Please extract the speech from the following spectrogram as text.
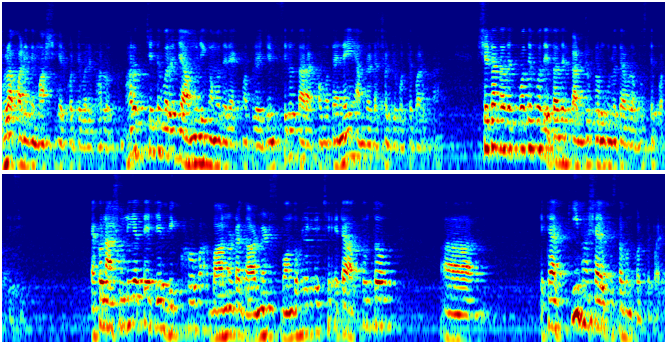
ঘোলা পানিতে মাস শিকার করতে পারে ভারত। ভারত চেতে পারে যে আওয়ামী লীগ আমাদের একমাত্র এজেন্ট ছিল, তারা ক্ষমতায় নেই, আমরা এটা সহ্য করতে পারব না। সেটা তাদের পদে পদে তাদের কার্যক্রমগুলোতে আমরা বুঝতে পারতেছি। এখন আশুলিয়াতে যে বিক্ষোভ, বাউন্নটা গার্মেন্টস বন্ধ হয়ে গেছে, এটা অত্যন্ত এটা কি ভাষায় উপস্থাপন করতে পারি?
